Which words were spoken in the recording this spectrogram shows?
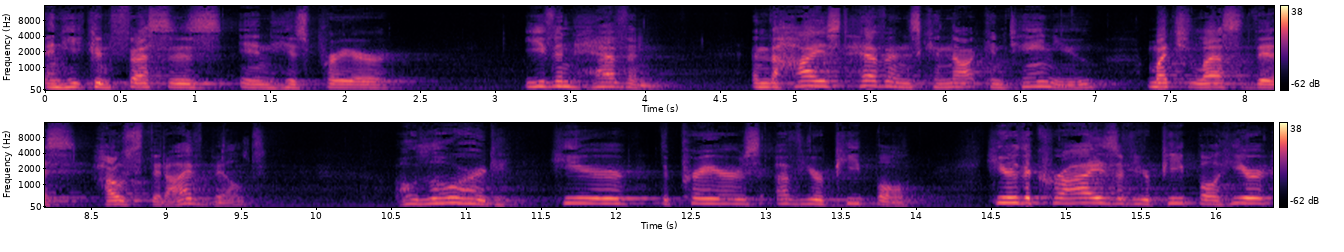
And he confesses in his prayer, even heaven and the highest heavens cannot contain you, much less this house that I've built. O oh Lord, hear the prayers of your people. Hear the cries of your people. Hear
